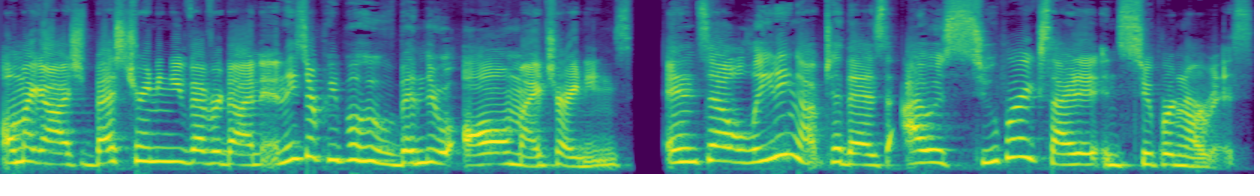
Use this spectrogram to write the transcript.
oh my gosh, best training you've ever done. And these are people who've been through all my trainings. And so leading up to this, I was super excited and super nervous.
